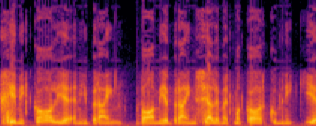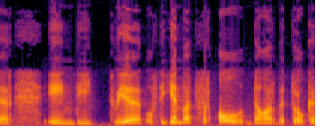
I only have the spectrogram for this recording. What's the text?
chemikalieë in die brein waarmee breinselle met mekaar kommunikeer en die twee of die een wat veral daar betrokke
